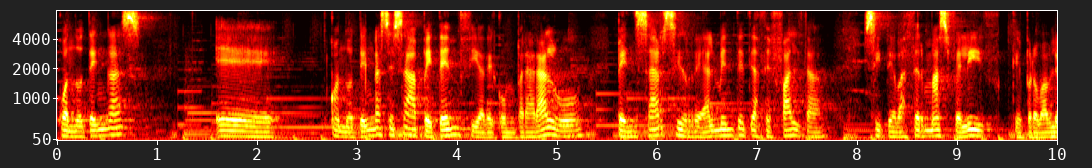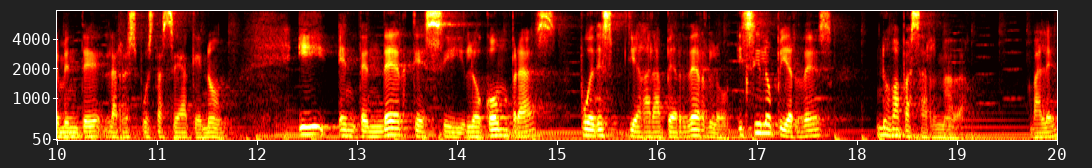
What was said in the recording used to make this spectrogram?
cuando tengas eh, cuando tengas esa apetencia de comprar algo, pensar si realmente te hace falta, si te va a hacer más feliz, que probablemente la respuesta sea que no, y entender que si lo compras puedes llegar a perderlo y si lo pierdes no va a pasar nada, ¿vale?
